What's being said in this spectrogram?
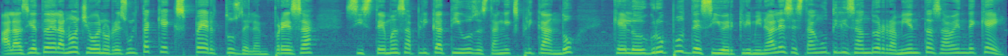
a las 7 de la noche? Bueno, resulta que expertos de la empresa Sistemas Aplicativos están explicando que los grupos de cibercriminales están utilizando herramientas, ¿saben de qué?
